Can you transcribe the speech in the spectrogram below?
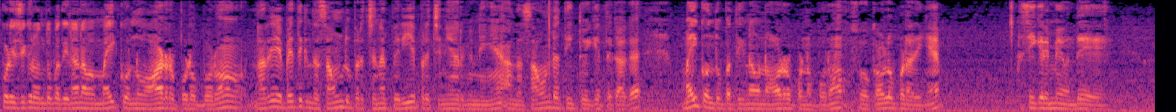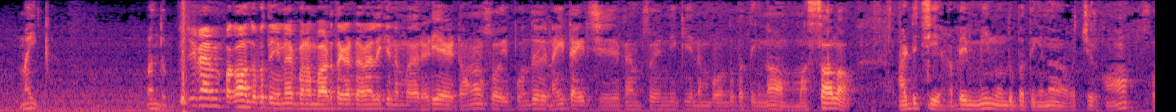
கூடிய சீக்கிரம் வந்து பார்த்தீங்கன்னா நம்ம மைக் ஒன்று ஆர்டர் போட போகிறோம் நிறைய பேத்துக்கு இந்த சவுண்டு பிரச்சனை பெரிய பிரச்சனையாக இருக்குன்னீங்க அந்த சவுண்டை தீர்த்து வைக்கிறதுக்காக மைக் வந்து பார்த்தீங்கன்னா ஒன்று ஆர்டர் பண்ண போகிறோம் ஸோ கவலைப்படாதீங்க. சீக்கிரமே வந்து மைக் வந்துடும். ஜி ஃபேம் பக்கம் வந்து பார்த்தீங்கன்னா இப்போ நம்ம அடுத்த கட்ட வேலைக்கு நம்ம ரெடி ஆகிட்டோம் ஸோ இப்போ வந்து நைட் ஆயிடுச்சு ஃபேம் ஸோ இன்னைக்கு நம்ம வந்து பார்த்தீங்கன்னா மசாலா அடிச்சு அப்படியே மீன் வந்து பார்த்தீங்கன்னா வச்சுருக்கோம். ஸோ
